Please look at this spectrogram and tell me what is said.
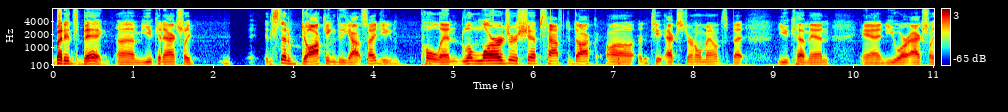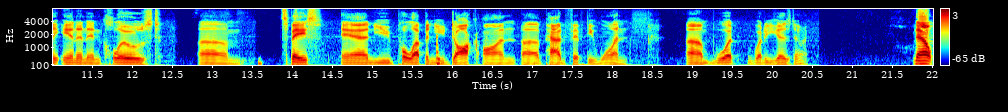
but it's big. Um, you can actually instead of docking to the outside, you can pull in. The larger ships have to dock uh, to external mounts, but you come in and you are actually in an enclosed um, space, and you pull up and you dock on uh, pad 51. Um, what what are you guys doing? Now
